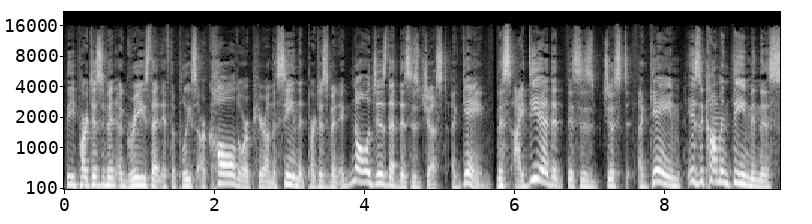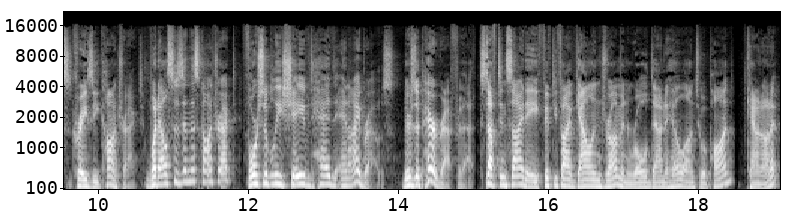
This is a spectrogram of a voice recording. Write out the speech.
the participant agrees that if the police are called or appear on the scene, that participant acknowledges that this is just a game. This idea that this is just a game is a common theme in this crazy contract. What else is in this contract? Forcibly shaved head and eyebrows. There's a paragraph for that. Stuffed inside a 55 gallon drum and rolled down a hill onto a pond? Count on it.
